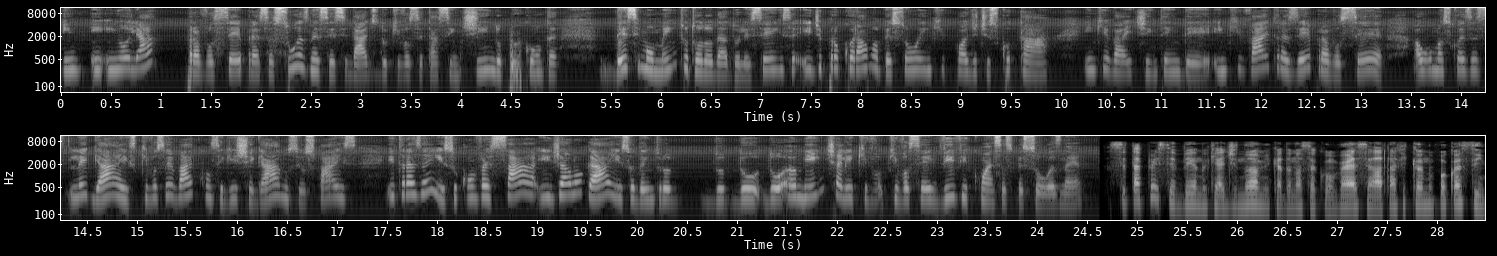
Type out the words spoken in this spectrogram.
em, em, em olhar para você, para essas suas necessidades do que você está sentindo por conta desse momento todo da adolescência e de procurar uma pessoa em que pode te escutar, em que vai te entender, em que vai trazer para você algumas coisas legais que você vai conseguir chegar nos seus pais e trazer isso, conversar e dialogar isso dentro do, do, do ambiente ali que, que você vive com essas pessoas, né? Você tá percebendo que a dinâmica da nossa conversa, ela tá ficando um pouco assim.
